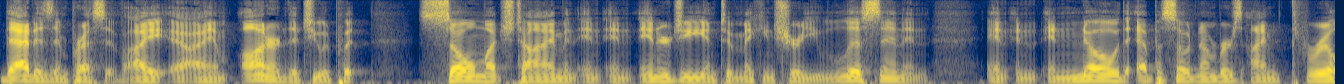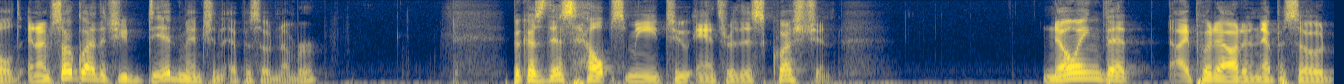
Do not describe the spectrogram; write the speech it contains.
that is impressive. I I am honored that you would put so much time and, and, and energy into making sure you listen and and, and and know the episode numbers. I'm thrilled. And I'm so glad that you did mention the episode number because this helps me to answer this question. Knowing that I put out an episode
